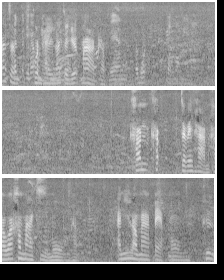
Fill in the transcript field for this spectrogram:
น่าจะคนไทยน่าจะเยอะมากครับ แมนสมุดจังมองนี้นะเขาเขาจะไปถามเขาว่าเขามากี่โมงครับ อันนี้เรามาแปดโมงครึ่ง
